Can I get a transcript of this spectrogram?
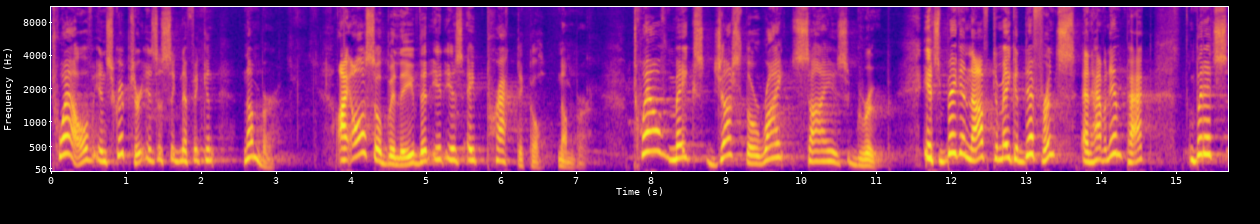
12 in Scripture is a significant number. I also believe that it is a practical number. 12 makes just the right size group. It's big enough to make a difference and have an impact, but it's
